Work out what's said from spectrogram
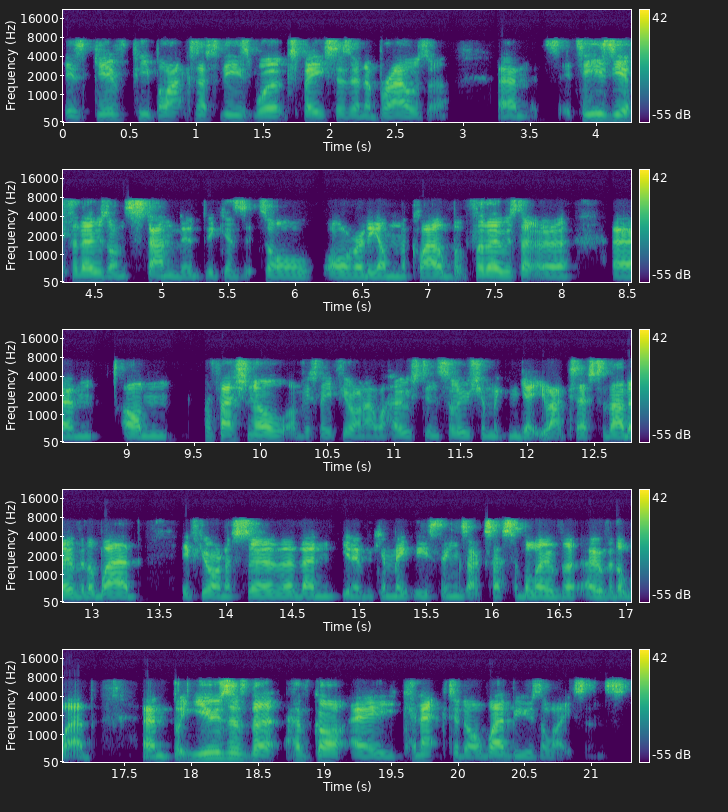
is give people access to these workspaces in a browser. Um, it's, it's easier for those on standard because it's all already on the cloud. But for those that are um, on professional, obviously, if you're on our hosting solution, we can get you access to that over the web. If you're on a server, then you know we can make these things accessible over over the web. Um, but users that have got a connected or web user license,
